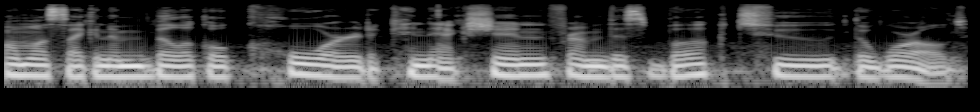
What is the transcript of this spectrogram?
almost like an umbilical cord connection from this book to the world.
